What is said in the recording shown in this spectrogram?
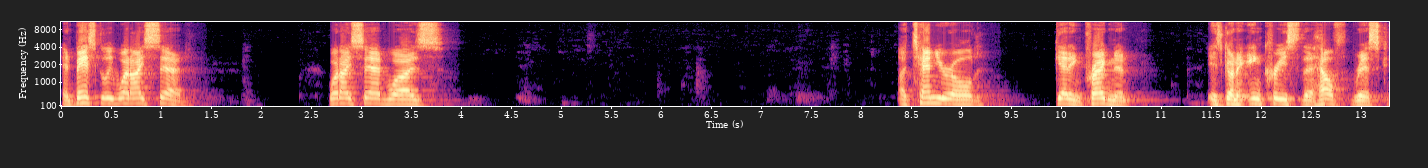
And basically what I said, what I said was, a 10-year-old getting pregnant is going to increase the health risk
